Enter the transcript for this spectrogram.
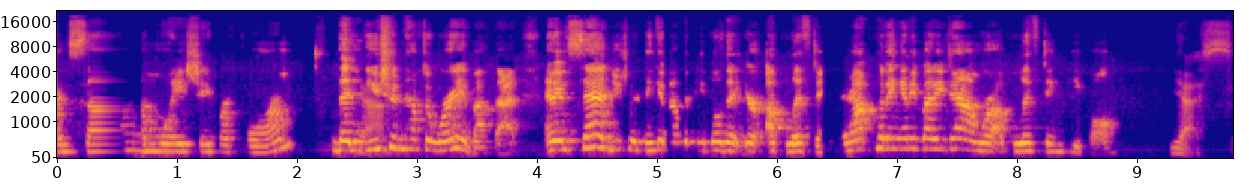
in some way, shape, or form, then yeah. you shouldn't have to worry about that. And instead, you should think about the people that you're uplifting. You're not putting anybody down, we're uplifting people. Yes.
